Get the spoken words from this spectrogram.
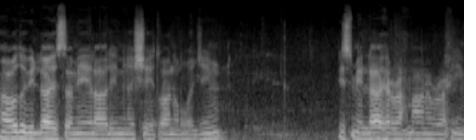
أعوذ بالله السميع العليم من الشيطان الرجيم. بسم الله الرحمن الرحيم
